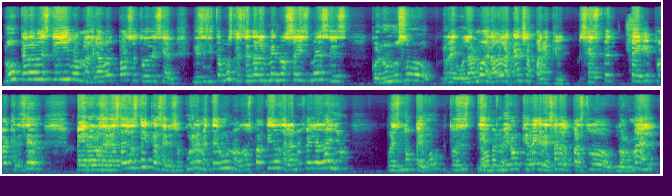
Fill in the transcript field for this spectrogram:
No, cada vez que iba madreaba el paso, entonces decían, necesitamos que estén al menos seis meses con un uso regular moderado de la cancha para que el césped pegue y pueda crecer. Pero a los del Estadio Azteca se les ocurre meter uno o dos partidos de la NFL al año, pues no pegó. Entonces tuvieron que regresar al pasto normal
